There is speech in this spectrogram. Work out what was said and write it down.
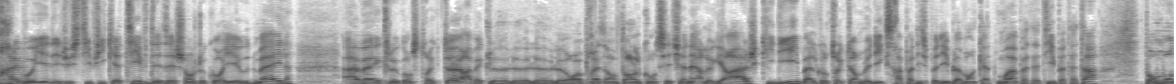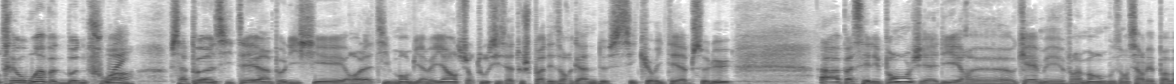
Prévoyez des justificatifs, des échanges de courrier ou de mail avec le constructeur, avec le, le- le- le représentant, le concessionnaire, le garage, qui dit bah, le constructeur me dit que ce sera pas disponible avant 4 mois, patati patata, pour montrer au moins votre bonne foi. Oui. Ça peut inciter un policier relativement bienveillant, surtout si ça touche pas des organes de sécurité absolue, à passer l'éponge et à dire euh, ok mais vraiment vous en servez pas,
